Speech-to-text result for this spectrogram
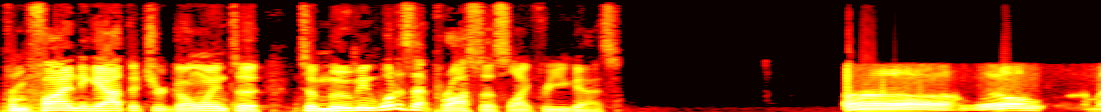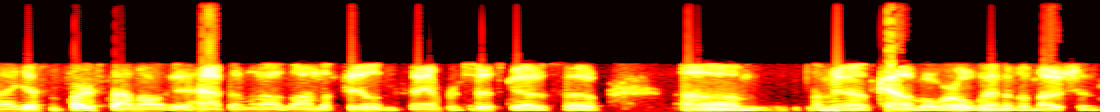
from finding out that you're going to, to moving? What is that process like for you guys? Uh, well, I mean, I guess the first time I, it happened when I was on the field in San Francisco. So, um, I mean, that was kind of a whirlwind of emotions.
